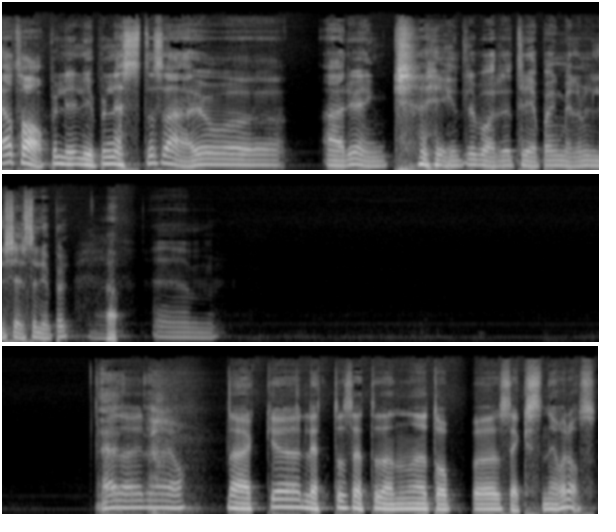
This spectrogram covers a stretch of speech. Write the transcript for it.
Ja, taper Liverpool neste, så er jo er det jo egentlig, bare tre poeng mellom Chelsea og Liverpool. ja. Um, Nei, det er eh, ja. Det er ikke lett å sette den eh, topp eh, seksen i år, altså.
